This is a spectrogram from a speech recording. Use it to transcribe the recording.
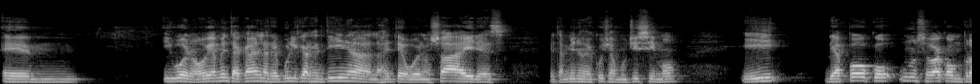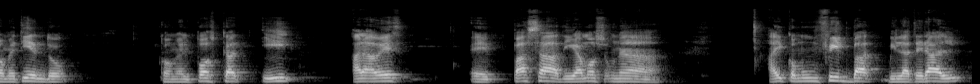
Em, y bueno, obviamente acá en la República Argentina, la gente de Buenos Aires, que también nos escucha muchísimo. Y de a poco uno se va comprometiendo con el podcast y a la vez eh, pasa, digamos, una... Hay como un feedback bilateral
